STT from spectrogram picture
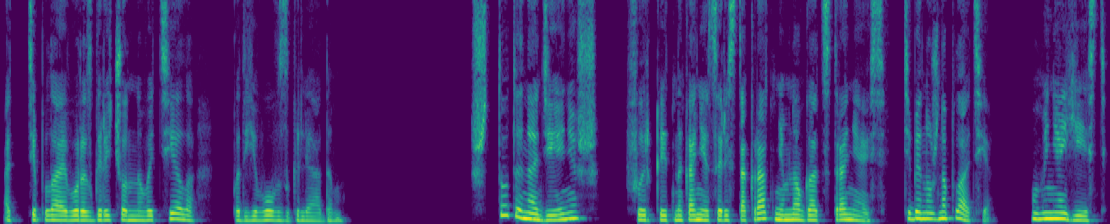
от тепла его разгоряченного тела под его взглядом. «Что ты наденешь?» — фыркает, наконец, аристократ, немного отстраняясь. «Тебе нужно платье». «У меня есть».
